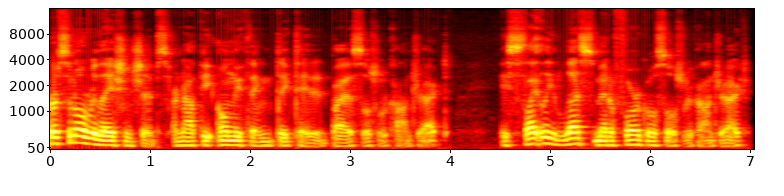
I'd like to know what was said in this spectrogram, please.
Personal relationships are not the only thing dictated by a social contract. A slightly less metaphorical social contract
